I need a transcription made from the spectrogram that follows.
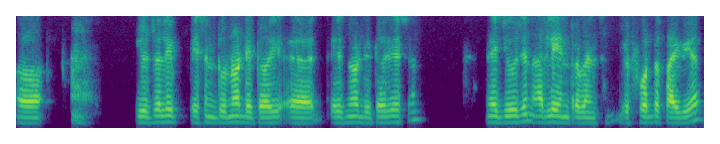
Uh, usually patient do not deteriorate, uh, there is no deterioration. And is used in early intervention before the five year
